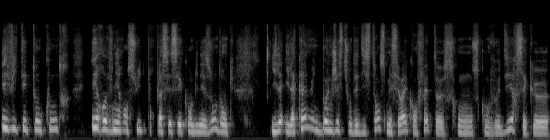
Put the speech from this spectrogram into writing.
éviter ton contre et revenir ensuite pour placer ses combinaisons. Donc, il, a quand même une bonne gestion des distances, mais c'est vrai qu'en fait, ce qu'on veut dire, c'est que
